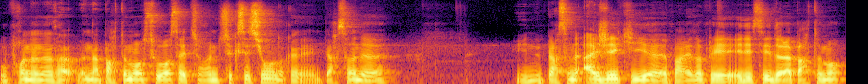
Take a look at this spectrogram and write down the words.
ou prendre un, appartement, souvent ça va être sur une succession, donc une personne, euh, une personne âgée qui, euh, par exemple, est, décédée dans l'appartement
